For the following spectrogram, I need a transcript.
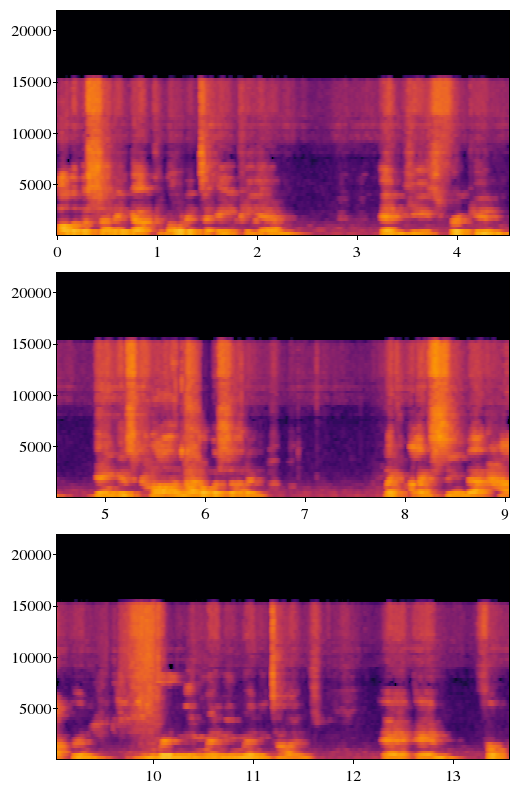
all of a sudden got promoted to APM, and he's freaking Genghis Khan all of a sudden. Like I've seen that happen many, many, many times, and, and for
